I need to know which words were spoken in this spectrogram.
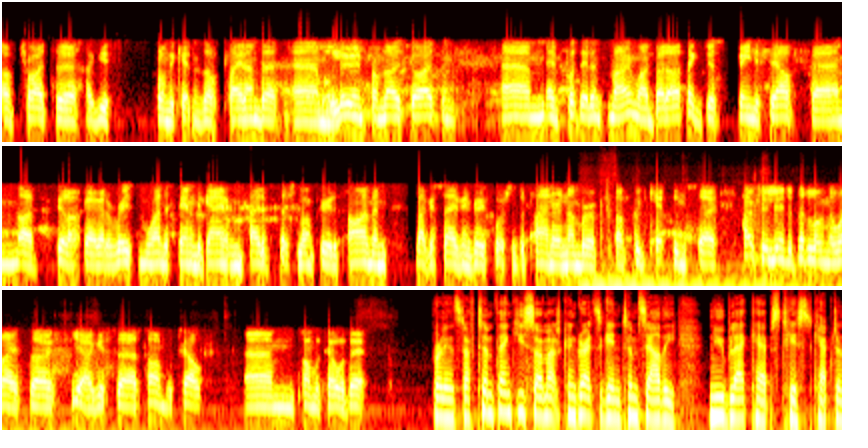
I've tried to, I guess, from the captains I've played under, um, learn from those guys and and put that into my own one. But I think just being yourself, I feel like I've got a reasonable understanding of the game and played it for such a long period of time and like I say, I've been very fortunate to play under a number of, of good captains. So hopefully learned a bit along the way. So yeah, I guess uh, time will tell. Um, time will tell with that. Brilliant stuff. Tim, thank you so much. Congrats again, Tim Southee, new Black Caps Test captain.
